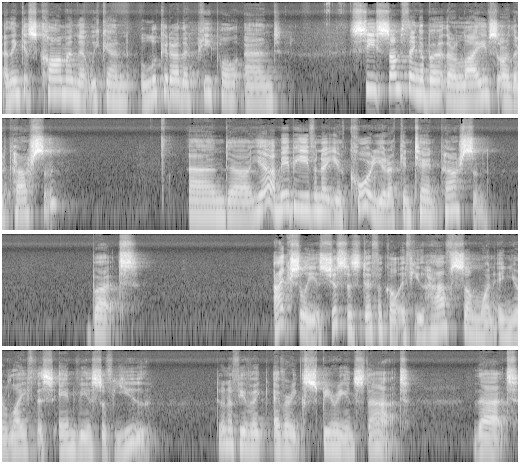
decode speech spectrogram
I think it's common that we can look at other people and see something about their lives or their person. And uh, yeah, maybe even at your core, you're a content person. But actually, it's just as difficult if you have someone in your life that's envious of you. Don't know if you've ever experienced that. That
